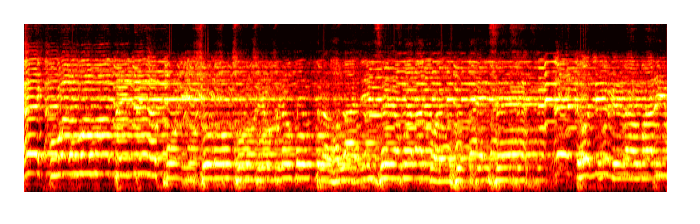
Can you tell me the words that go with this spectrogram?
એ મામા થઈને પોણી છોડો છોડો મારી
